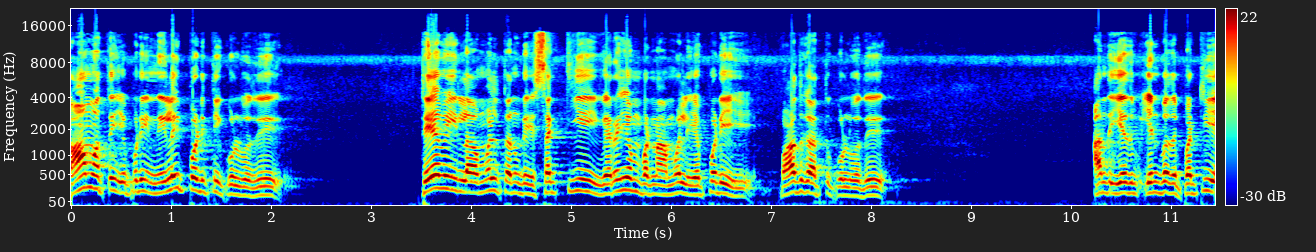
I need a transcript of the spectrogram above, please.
காமத்தை எப்படி நிலைப்படுத்தி கொள்வது? தேவையில்லாமல் தன்னுடைய சக்தியை விரயம் பண்ணாமல் எப்படி பாதுகாத்து கொள்வது? அந்த எது என்பதை பற்றிய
